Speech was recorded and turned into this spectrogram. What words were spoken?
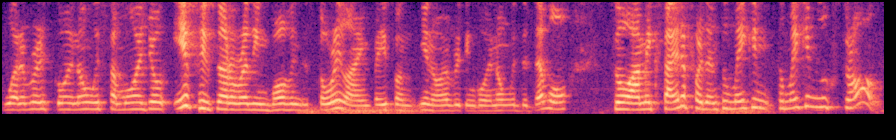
whatever is going on with Samoa Joe, if he's not already involved in the storyline based on you know everything going on with the devil. So I'm excited for them to make him to make him look strong.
